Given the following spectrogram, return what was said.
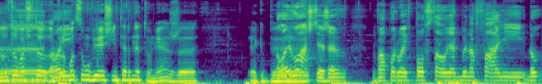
No to właśnie to, a no propos i- co mówiłeś internetu, nie? Że jakby... No i właśnie, że Vaporwave powstał jakby na fali, no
